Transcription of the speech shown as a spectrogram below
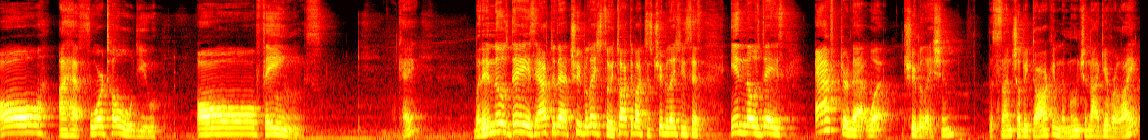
all, I have foretold you all things. Okay? But in those days after that tribulation, so he talked about this tribulation. He says, in those days after that, what? Tribulation. The sun shall be darkened, the moon shall not give her light,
